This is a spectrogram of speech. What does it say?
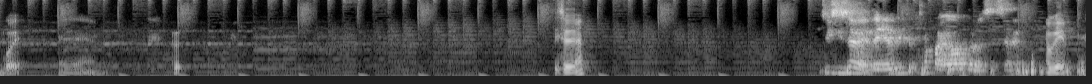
Voy. Eh, ¿Sí se ve? Sí, sí se ve. Tenía el micrófono apagado, pero sí se ve. Ok,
